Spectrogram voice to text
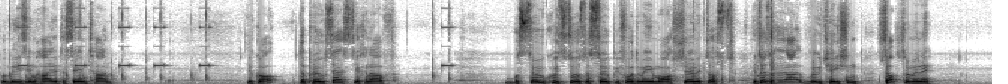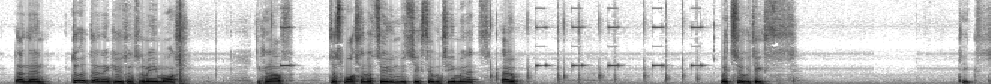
but medium high at the same time. You've got the process, you can have a soak which does the soak before the main wash, so it just it does a, a rotation, stops for a minute, and then Uh, then it goes into the main wash. You can have just wash on its own, which takes 17 minutes. Oh, which still takes takes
